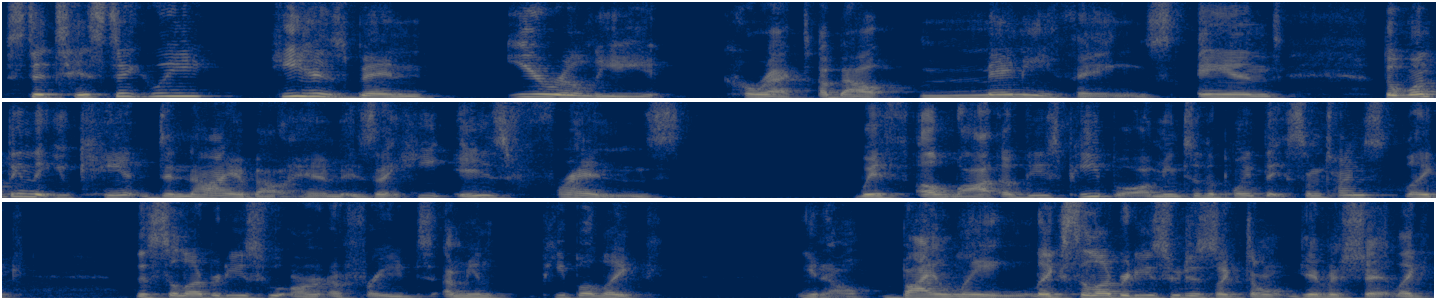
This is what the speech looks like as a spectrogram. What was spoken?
statistically, he has been eerily correct about many things. And the one thing that you can't deny about him is that he is friends with a lot of these people. I mean, to the point that sometimes, like, the celebrities who aren't afraid, to, I mean, people like, you know, Bai Ling, like celebrities who just like don't give a shit. Like,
